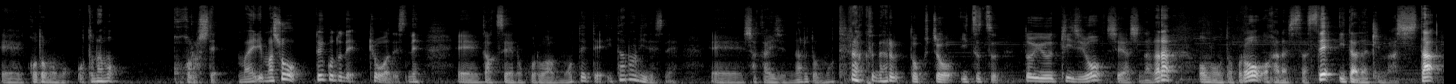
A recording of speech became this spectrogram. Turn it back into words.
えー、子供も大人も心して参りましょう。ということで今日はですね、えー、学生の頃はモテていたのにですね、えー、社会人になるとモテなくなる特徴5つという記事をシェアしながら思うところをお話しさせていただきました。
